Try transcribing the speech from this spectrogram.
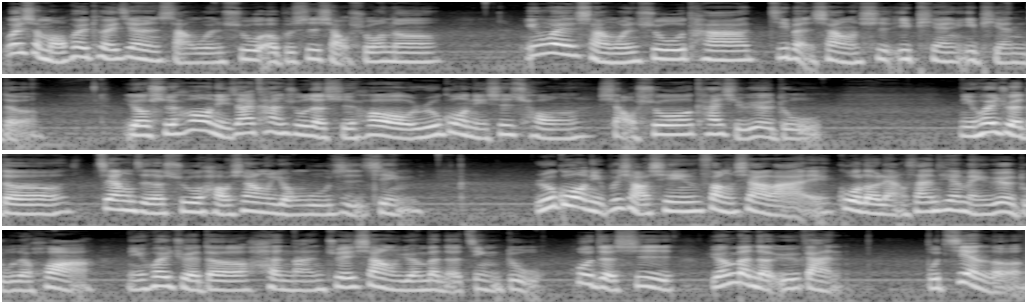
为什么会推荐散文书而不是小说呢？因为散文书它基本上是一篇一篇的，有时候你在看书的时候，如果你是从小说开始阅读。你会觉得这样子的书好像永无止境。如果你不小心放下来，过了两三天没阅读的话，你会觉得很难追上原本的进度，或者是原本的语感不见了，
